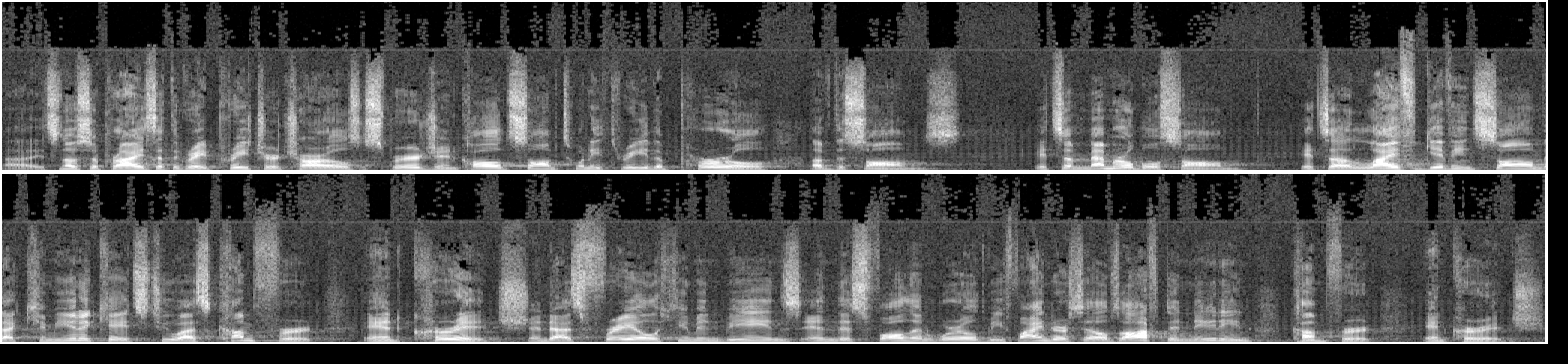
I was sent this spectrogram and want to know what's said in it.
Uh, it's no surprise that the great preacher Charles Spurgeon called Psalm 23 the pearl of the Psalms. It's a memorable psalm. It's a life giving psalm that communicates to us comfort and courage. And as frail human beings in this fallen world, we find ourselves often needing comfort and courage.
